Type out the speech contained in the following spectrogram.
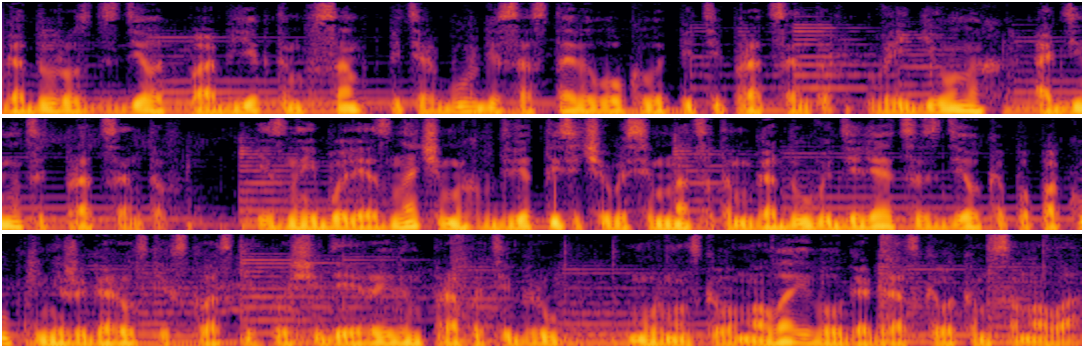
году рост сделок по объектам в Санкт-Петербурге составил около 5%, в регионах – 11%. Из наиболее значимых в 2018 году выделяется сделка по покупке нижегородских складских площадей Raven Property Group, Мурманского Мала и Волгоградского Комсомола.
